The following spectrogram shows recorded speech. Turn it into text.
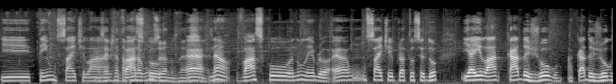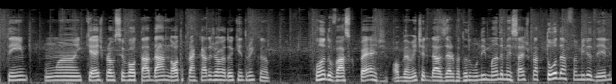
E tem um site lá. Mas ele já tá Vasco, alguns anos, né? É, assim, não, Vasco, eu não lembro. É um site aí pra torcedor. E aí lá, cada jogo, a cada jogo tem uma enquete pra você voltar, dar a nota pra cada jogador que entrou em campo. Quando o Vasco perde, obviamente ele dá zero pra todo mundo e manda mensagem pra toda a família dele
